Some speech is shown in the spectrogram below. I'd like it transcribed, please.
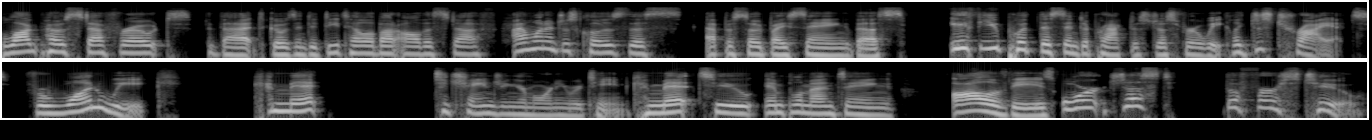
blog post Stef wrote that goes into detail about all this stuff. I want to just close this episode by saying this. If you put this into practice just for a week, like just try it for one week, commit to changing your morning routine, commit to implementing all of these or just the first two.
